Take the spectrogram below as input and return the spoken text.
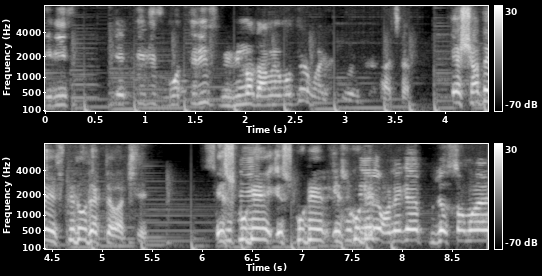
তিরিশ তেত্রিশ বত্রিশ বিভিন্ন দামের মধ্যে আচ্ছা। এর সাথে স্কুটিও দেখতে পাচ্ছি। স্কুটি স্কুটির স্কুটি স্কুটি অনেকে পুজোর সময়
